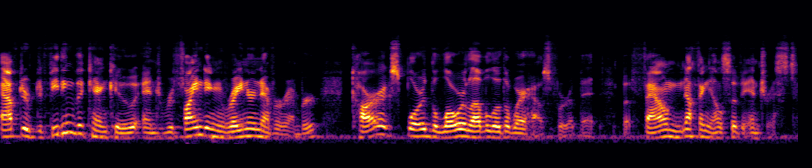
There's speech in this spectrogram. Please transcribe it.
after defeating the Kenku and refinding Renaer Neverember, Carr explored the lower level of the warehouse for a bit, but found nothing else of interest.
